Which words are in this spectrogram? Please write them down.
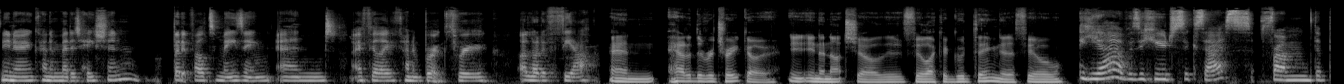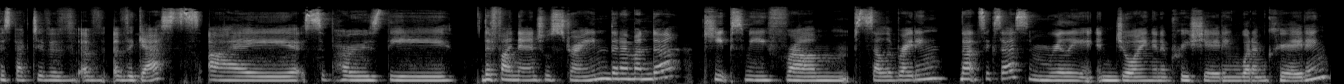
you know, kind of meditation, but it felt amazing. And I feel like I kind of broke through a lot of fear. And how did the retreat go in, in, a nutshell? Did it feel like a good thing? Did it feel. Yeah, it was a huge success from the perspective of, of, of the guests. I suppose the the financial strain that I'm under keeps me from celebrating that success and really enjoying and appreciating what I'm creating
